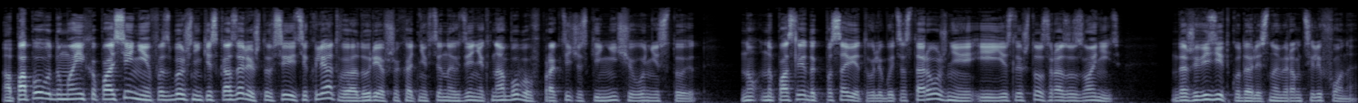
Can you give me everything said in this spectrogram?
А по поводу моих опасений ФСБшники сказали, что все эти клятвы, одуревших от нефтяных денег на бобов, практически ничего не стоят. Но напоследок посоветовали быть осторожнее и, если что, сразу звонить. Даже визитку дали с номером телефона.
